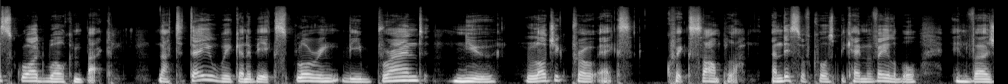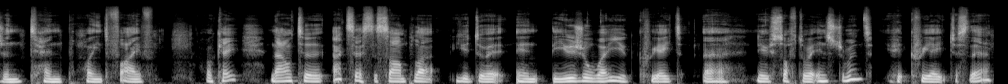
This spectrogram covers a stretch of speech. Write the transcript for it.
squad, welcome back. Now today we're going to be exploring the brand new Logic Pro X Quick Sampler. And this of course became available in version 10.5. Okay, now to access the sampler, you do it in the usual way. You create a new software instrument, you hit create just there.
